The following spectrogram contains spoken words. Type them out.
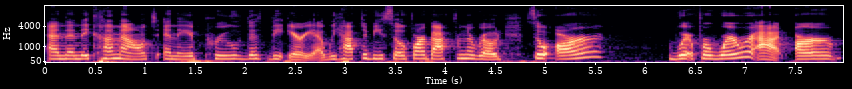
and then they come out and they approve the, the area. We have to be so far back from the road. So our where for where we're at, our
